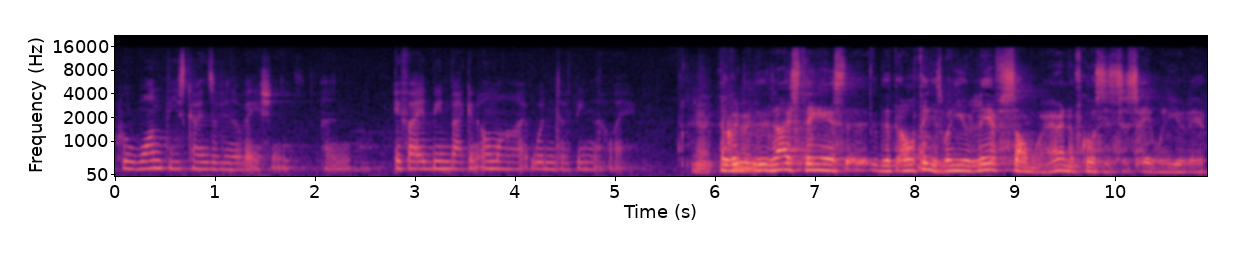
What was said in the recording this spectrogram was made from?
who want these kinds of innovations. And if I had been back in Omaha, it wouldn't have been that way. yeah. No, but the nice thing is that the whole thing is when you live somewhere, and of course it's the same when you live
